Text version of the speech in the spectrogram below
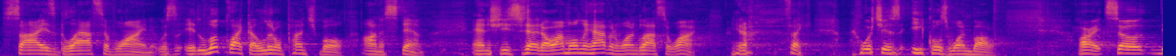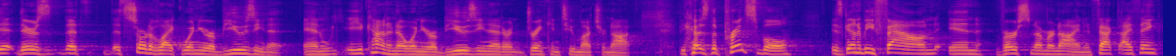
size glass of wine. It, was, it looked like a little punch bowl on a stem. And she said, Oh, I'm only having one glass of wine. You know, it's like, which is equals one bottle. All right, so th- there's that. It's sort of like when you're abusing it, and you kind of know when you're abusing it or drinking too much or not, because the principle is going to be found in verse number nine. In fact, I think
